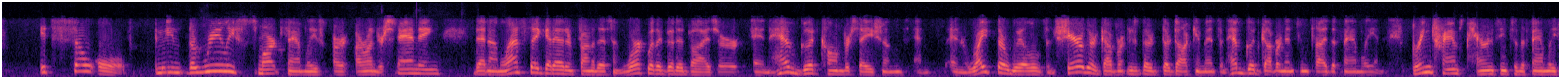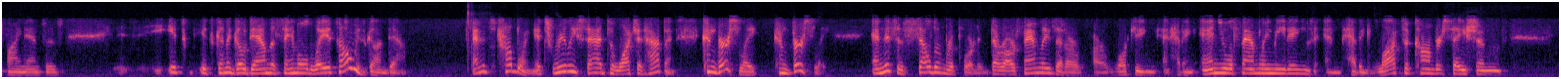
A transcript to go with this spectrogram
It's so old. I mean, the really smart families are are understanding that unless they get out in front of this and work with a good advisor and have good conversations and and write their wills and share their govern their, their documents and have good governance inside the family and bring transparency to the family finances, it's it's going to go down the same old way it's always gone down. And it's troubling. It's really sad to watch it happen. Conversely, conversely, and this is seldom reported. There are families that are, are working and having annual family meetings and having lots of conversations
